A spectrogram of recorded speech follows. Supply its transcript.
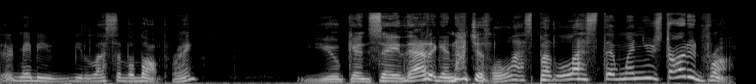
there'd maybe be less of a bump, right? You can say that again, not just less, but less than when you started from.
